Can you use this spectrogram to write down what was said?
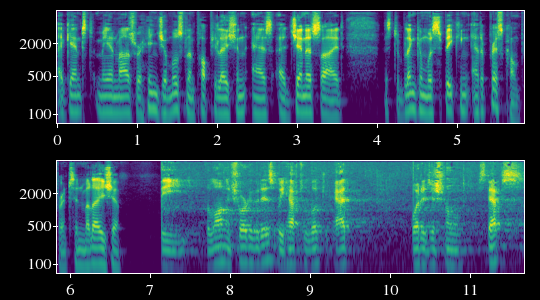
against Myanmar's Rohingya Muslim population as a genocide. Mr. Blinken was speaking at a press conference in Malaysia. The, the long and short of it is we have to look at what additional steps,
